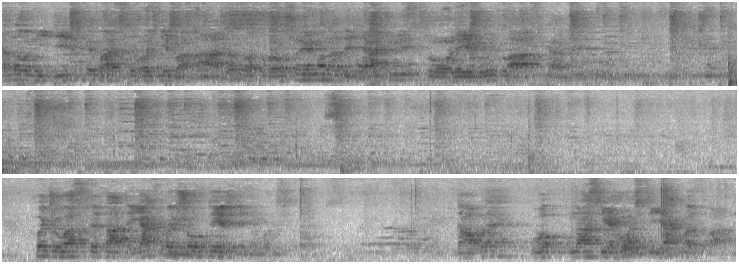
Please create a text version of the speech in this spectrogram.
Шановні дітки, вас сьогодні багато. Запрошуємо на дитячу історію. Будь ласка. Хочу вас спитати, як пройшов тиждень у вас? Добре. О, у нас є гості, як вас звати?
